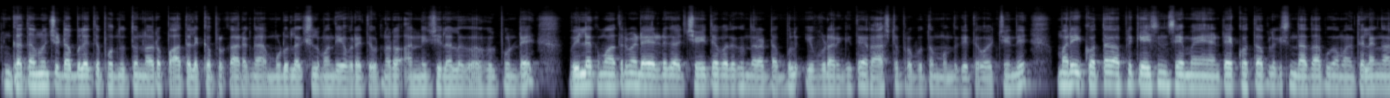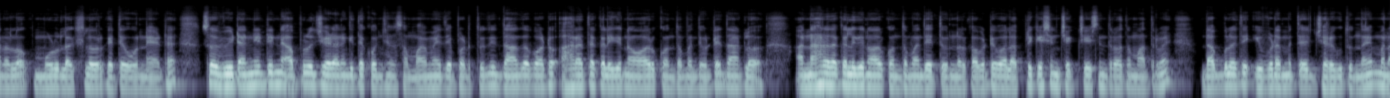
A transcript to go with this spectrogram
గతం నుంచి డబ్బులు అయితే పొందుతున్నారో పాత లెక్క ప్రకారంగా మూడు లక్షల మంది ఎవరైతే ఉన్నారో అన్ని జిల్లాలో కలుపుంటే వీళ్ళకి మాత్రమే డైరెక్ట్గా చైత్య పథకం ద్వారా డబ్బులు ఇవ్వడానికి అయితే రాష్ట్ర ప్రభుత్వం ముందుకైతే వచ్చింది. మరి కొత్త అప్లికేషన్స్ ఏమయ్యాయంటే కొత్త అప్లికేషన్ దాదాపుగా మన తెలంగాణలో ఒక మూడు లక్షల వరకు అయితే ఉన్నాయట. సో వీటన్నిటిని అప్రూవ్ చేయడానికి అయితే కొంచెం సమయం అయితే పడుతుంది. దాంతోపాటు అర్హత కలిగిన వారు కొంతమంది ఉంటే దాంట్లో అనర్హత కలిగిన వారు కొంతమంది అయితే ఉన్నారు కాబట్టి వాళ్ళ అప్లికేషన్ చెక్ చేసిన తర్వాత మాత్రమే డబ్బులు అయితే ఇవ్వడం అయితే జరుగుతుందని మన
